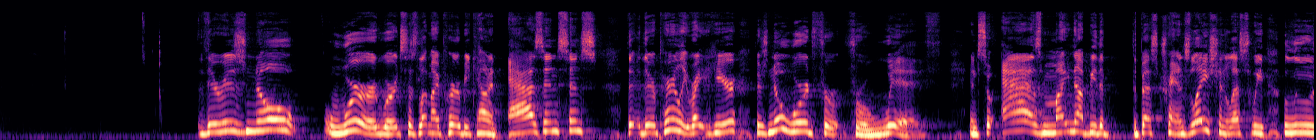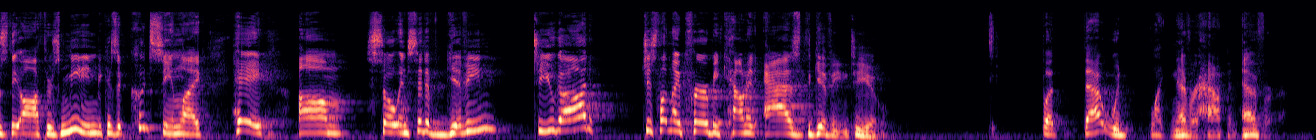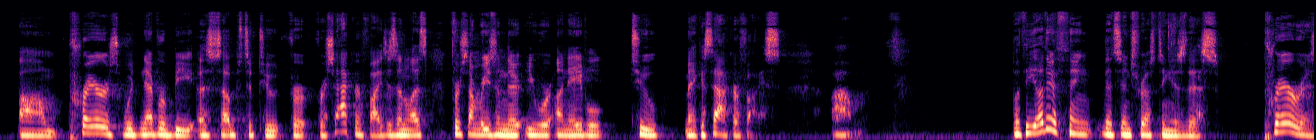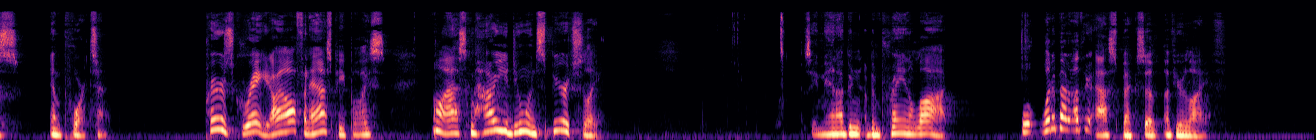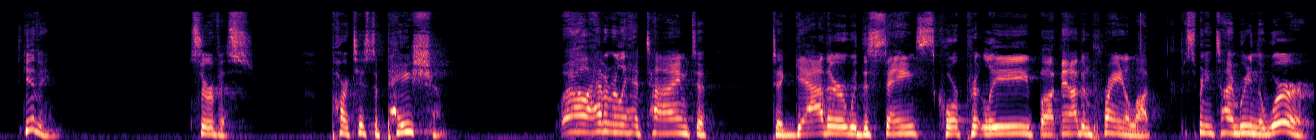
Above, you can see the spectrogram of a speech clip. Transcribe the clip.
there is no word where it says, let my prayer be counted as incense. They're, they're apparently right here. There's no word for, for with. And so as might not be the, the best translation lest we lose the author's meaning because it could seem like, hey, um, so instead of giving to you, God, just let my prayer be counted as the giving to you. But that would like never happen ever. Um, prayers would never be a substitute for, for sacrifices unless for some reason there, you were unable to make a sacrifice. Um, but the other thing that's interesting is this. Prayer is important. Prayer is great. I often ask people, I, I'll ask them, how are you doing spiritually? I say, man, I've been, I've been praying a lot. Well, what about other aspects of, of your life? Giving, service, participation. Well, I haven't really had time to, to gather with the saints corporately, but man, I've been praying a lot, spending time reading the Word.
